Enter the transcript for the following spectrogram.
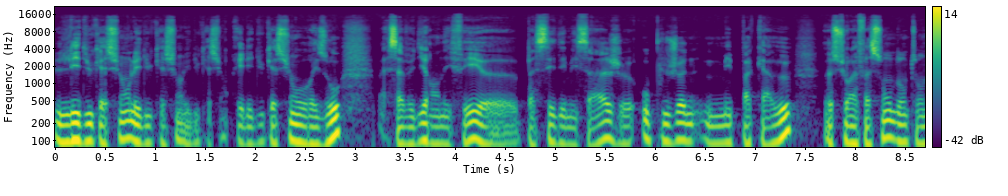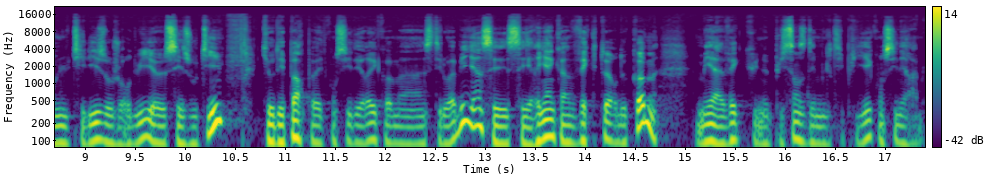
l'éducation, l'éducation, l'éducation. Et l'éducation au réseau, bah, ça veut dire en effet passer des messages aux plus jeunes, mais pas qu'à eux, sur la façon dont on utilise aujourd'hui ces outils, qui au départ peuvent être considérés comme un stylo à billes. Hein. C'est rien qu'un vecteur de com, mais avec une puissance démultipliée considérable.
